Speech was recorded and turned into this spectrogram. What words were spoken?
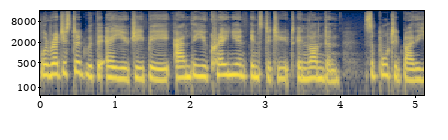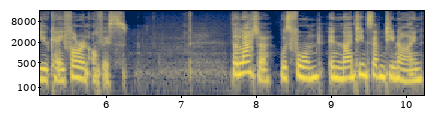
were registered with the AUGB and the Ukrainian Institute in London, supported by the UK Foreign Office. The latter was formed in 1979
